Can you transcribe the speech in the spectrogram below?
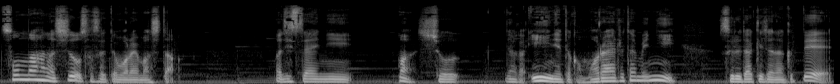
そんな話をさせてもらいました。まあ、実際に、まあ、しょなんかいいねとかもらえるためにするだけじゃなくて、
